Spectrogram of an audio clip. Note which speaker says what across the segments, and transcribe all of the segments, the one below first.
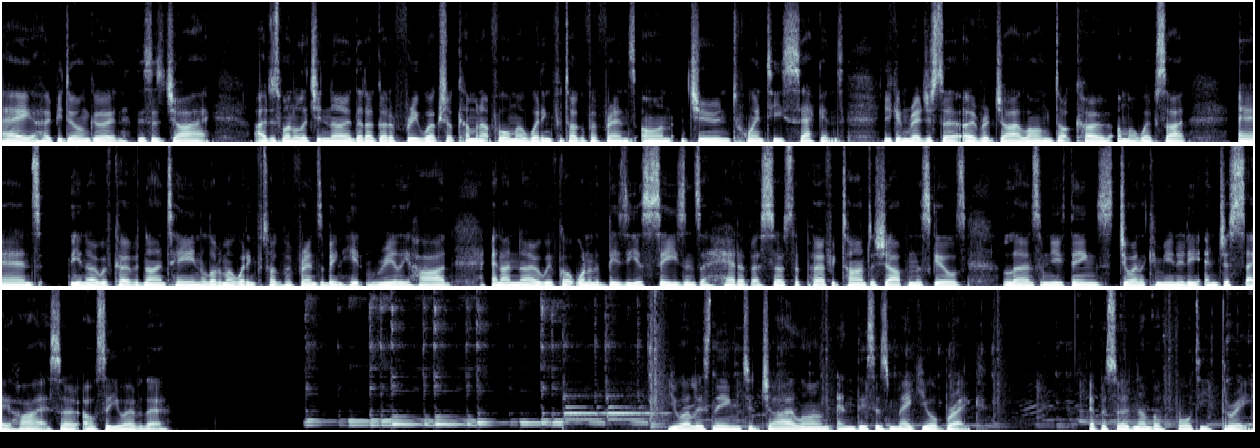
Speaker 1: Hey, I hope you're doing good. This is Jai. I just want to let you know that I've got a free workshop coming up for all my wedding photographer friends on June 22nd. You can register over at jailong.co on my website. And you know, with COVID 19, a lot of my wedding photographer friends have been hit really hard. And I know we've got one of the busiest seasons ahead of us. So it's the perfect time to sharpen the skills, learn some new things, join the community, and just say hi. So I'll see you over there. You are listening to Jai Long, and this is Make Your Break, episode number 43.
